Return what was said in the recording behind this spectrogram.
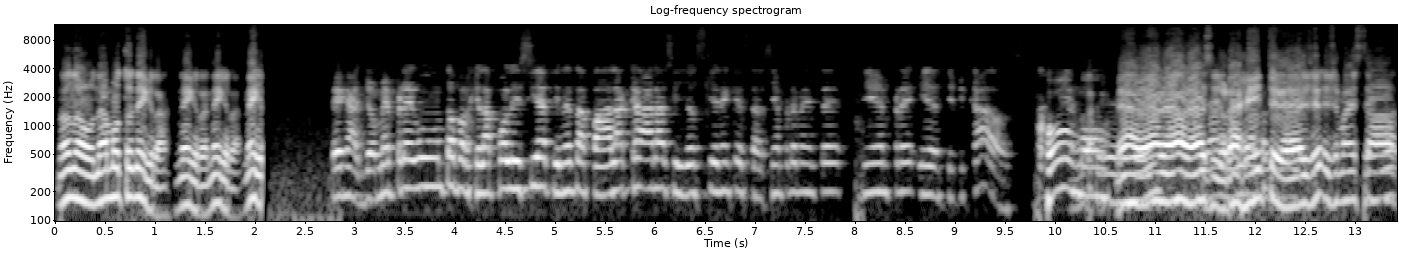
No, no, una moto negra, negra, negra, negra. Venga, yo me pregunto por qué la policía tiene tapada la cara si ellos tienen que estar simplemente, siempre identificados. ¿Cómo? Vea, vea, vea, vea, señora ya. vea, ese, ese man está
